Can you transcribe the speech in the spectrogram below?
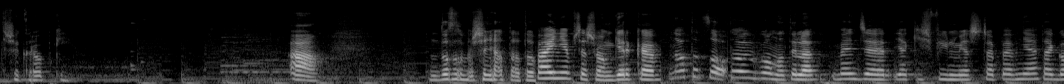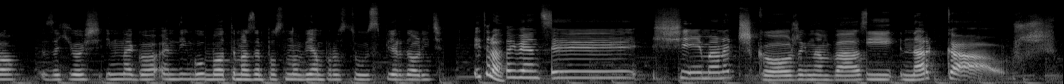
Trzy kropki. A. Do zobaczenia, tato. Fajnie, przeszłam gierkę. No to co? To by było na tyle. Będzie jakiś film jeszcze pewnie tego z jakiegoś innego endingu, bo tym razem postanowiłam po prostu spierdolić. I tyle. Tak więc yy, siemaneczko, żegnam was i narka.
